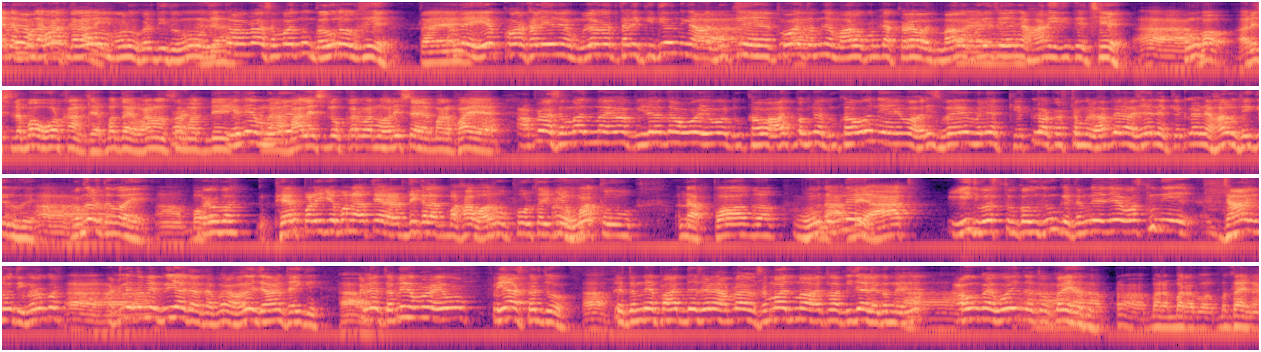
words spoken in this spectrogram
એને મુલાકાત કરાવી. મોડું કરી દીધું. હું એ. તો આપણા સમાજનું ગૌરવ છે. તો એ- તમને એક વાર ખાલી એને મુલાકાત ખાલી કીધી હોત ને કે આ દુખી છે, તોય તમને મારો કોન્ટેક્ટ કરાવો. મારો પરિચય એને સારી રીતે છે. હા હું- બહુ ઓળખાણ છે બધા વાણંદ સમાજની. એને માલિશનું કરવાનું હરીશે મારા ભાઈએ. આપણા સમાજમાં એવા પીડાતા હોય એવો દુખાવો હાથ પગના દુખાવો હોય ને એવા હરીશભાઈ મને કેટલા કસ્ટમર આપેલા છે ને કેટલાને સારું થઈ ગયેલું છે. વગર દવાએ. બરોબર? ફેર પડી ગયો મને અત્યારે અડધી કલાકમાં હાવ હરું ફૂલ થઈ ગયું માથું અને પગ હું તમને- હાથ. એ જ વસ્તુ કહું છું કે તમને જે વસ્તુની જાણ નહોતી બરોબર? એટલે તમે પીડાતા હતા પણ હવે જાણ થઈ ગઈ. એટલે તમે પણ એવો પ્રયાસ કરજો કે તમે પાંચ દસ જણા આપણા સમાજમાં અથવા બીજાને ગમે આવું કઈ હોય ને તો કઈ હતા બરાબર બરાબર. બધાને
